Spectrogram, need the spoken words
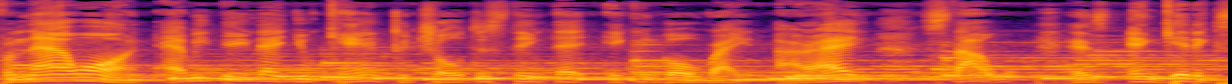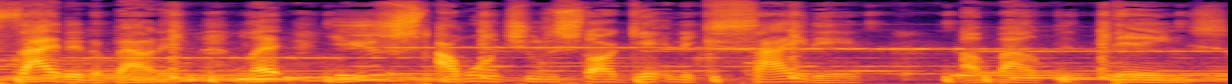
From now on, everything that you can control, just think that it can go right. All right, stop and, and get excited about it. Let you. I want you to start getting excited about the things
